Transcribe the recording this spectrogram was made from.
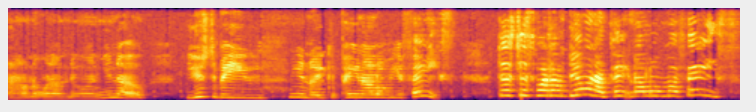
I don't know what I'm doing. You know, used to be, you know, you could paint all over your face. That's just what I'm doing. I'm painting all over my face.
